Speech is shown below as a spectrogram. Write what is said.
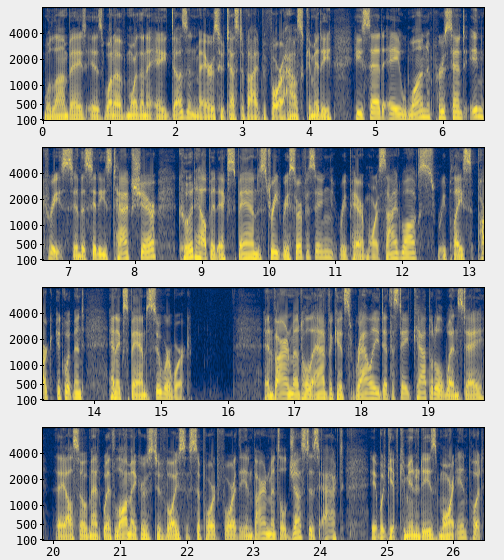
Mwilambwe is one of more than a dozen mayors who testified before a House committee. He said a 1% increase in the city's tax share could help it expand street resurfacing, repair more sidewalks, replace park equipment, and expand sewer work. Environmental advocates rallied at the state capitol Wednesday. They also met with lawmakers to voice support for the Environmental Justice Act. It would give communities more input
